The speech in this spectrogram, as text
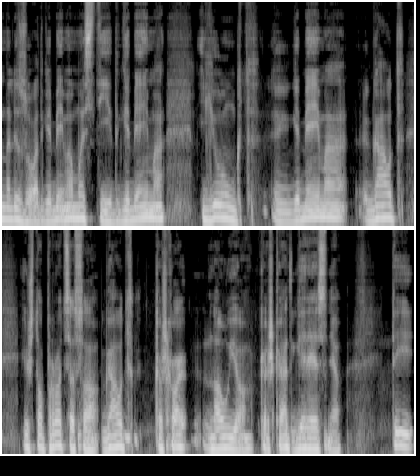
analizuot gebėjimą mąstyt gebėjimą jungt gebėjimą gaut iš to proceso gaut kažko naujo kažką geresnio tai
